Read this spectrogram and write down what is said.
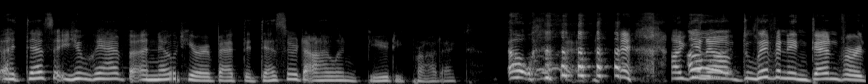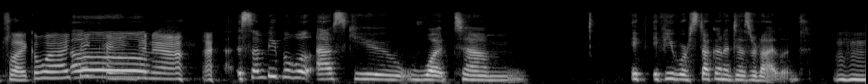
a desert you have a note here about the Desert Island Beauty product. Oh, Uh, you Oh. know, living in Denver, it's like, well, I think I, Oh. you know. some people will ask you what um, if if you were stuck on a desert island. Mm-hmm.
